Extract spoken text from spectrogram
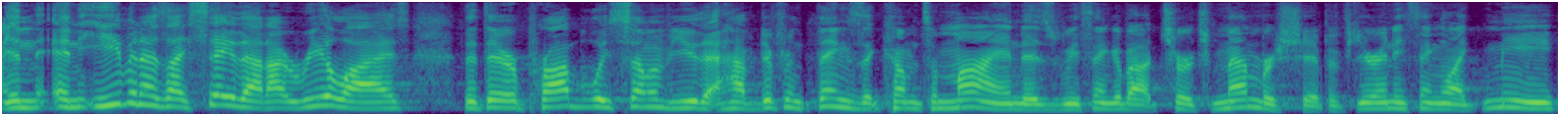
And, and even as I say that, I realize that there are probably some of you that have different things that come to mind as we think about church membership. If you're anything like me,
